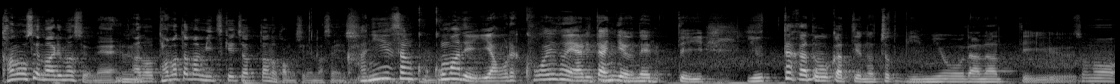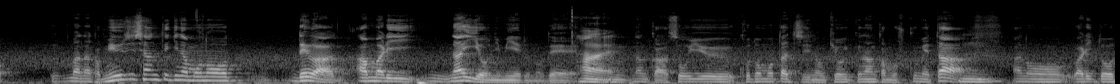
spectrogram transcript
可能性もありますよね、うん、あのたまたま見つけちゃったのかもしれませんし。カニエさんここまで、うん、いや俺こういうのやりたいんだよねって言ったかどうかっていうのはちょっと微妙だなっていう。そのまあなんかミュージシャン的なものではあんまりないように見えるので、はい、なんかそういう子どもたちの教育なんかも含めた、うん、あの割と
